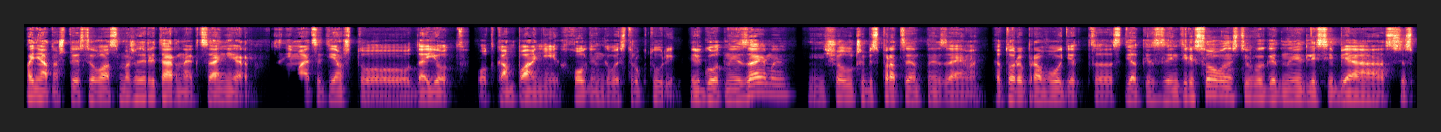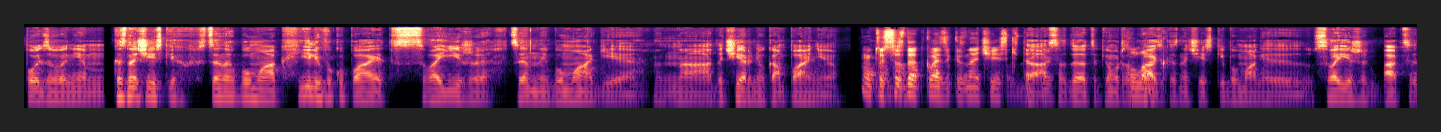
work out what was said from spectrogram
Понятно, что если у вас мажоритарный акционер занимается тем, что дает от компании холдинговой структуре льготные займы, еще лучше беспроцентные займы, которые проводят э, сделки с заинтересованностью, выгодные для себя, с использованием казначейских ценных бумаг, или выкупает свои же ценные бумаги на дочернюю компанию, ну, то есть создает квазиказначейский Да, такой создает таким образом кулак. квазиказначейские бумаги. Свои же акции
